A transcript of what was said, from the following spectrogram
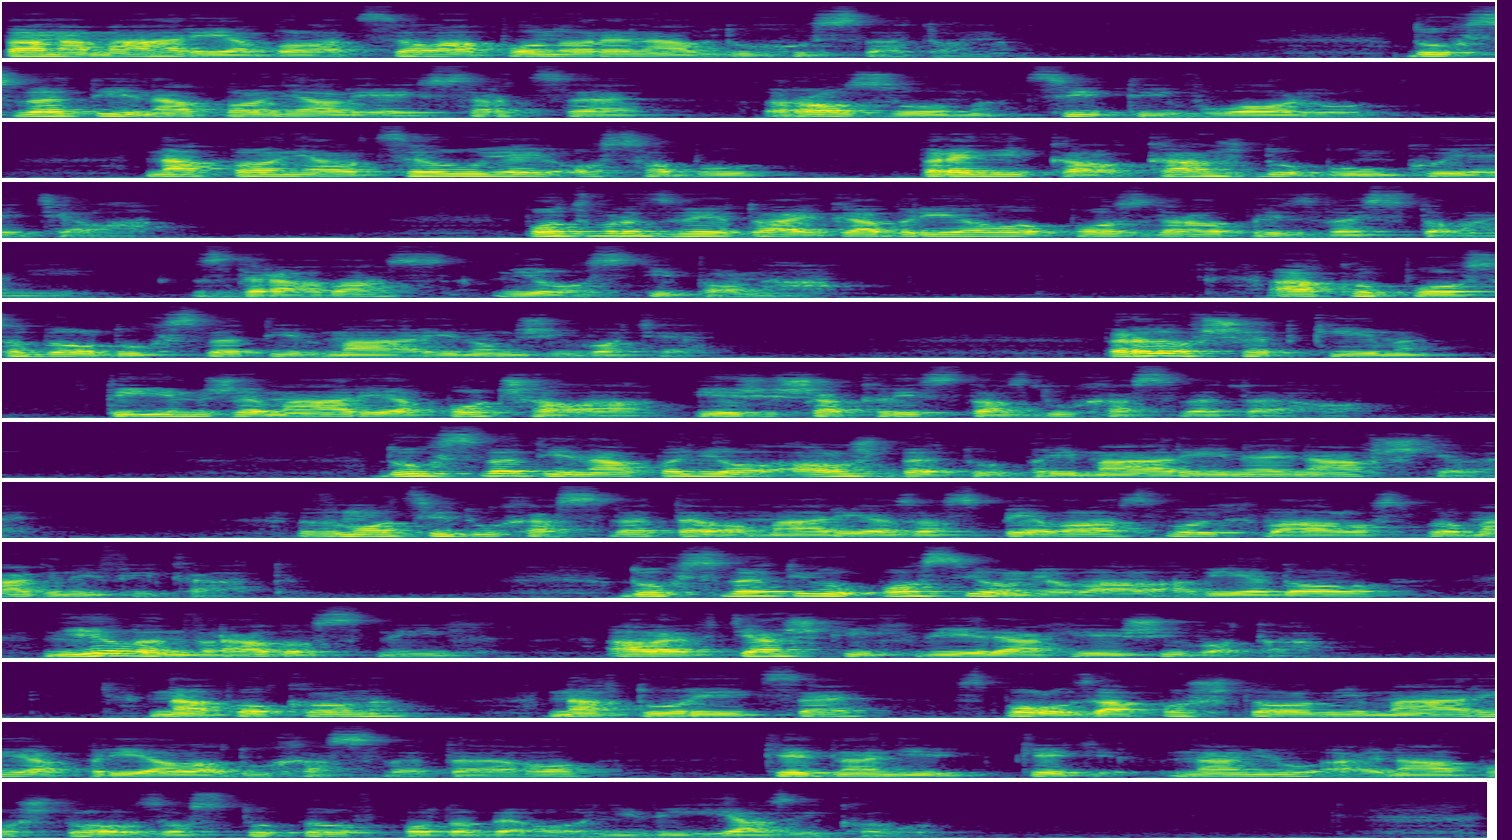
Pána Mária bola celá ponorená v duchu svetom. Duch svetý naplňal jej srdce, rozum, city, vôľu, naplňal celú jej osobu, prenikal každú bunku jej tela. Potvrdzuje to aj Gabrielov pozdrav pri zvestovaní. Zdravás, milosti plná a ako pôsobil Duch Svetý v Márinom živote. Predovšetkým tým, že Mária počala Ježiša Krista z Ducha Svetého. Duch Svetý naplnil Alžbetu pri Márínej návšteve. V moci Ducha Svetého Mária zaspievala svoj chválospov Magnifikát. Duch Svetý ju posilňoval a viedol nielen v radostných, ale v ťažkých chvíľach jej života. Napokon, na Turíce, spolu s apoštolmi Mária prijala Ducha Svetého, keď na, ni, keď na ňu aj na zostúpil v podobe ohnivých jazykov.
